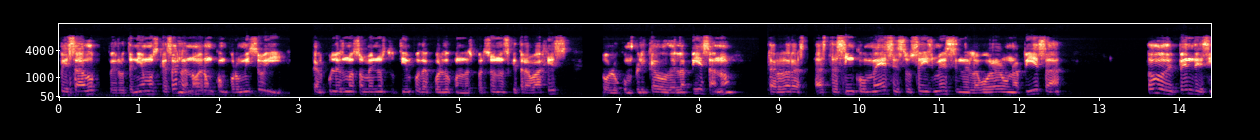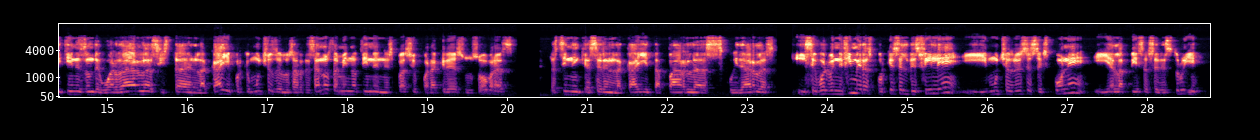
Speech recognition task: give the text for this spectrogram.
pesado, pero teníamos que hacerla, ¿no? Era un compromiso y calculas más o menos tu tiempo de acuerdo con las personas que trabajes o lo complicado de la pieza, ¿no? Tardar hasta cinco meses o seis meses en elaborar una pieza. Todo depende si tienes dónde guardarla, si está en la calle, porque muchos de los artesanos también no tienen espacio para crear sus obras. Las tienen que hacer en la calle, taparlas, cuidarlas. Y se vuelven efímeras porque es el desfile y muchas veces se expone y ya la pieza se destruye.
